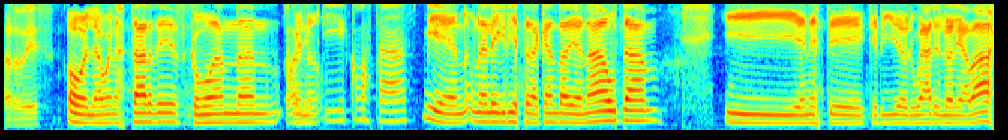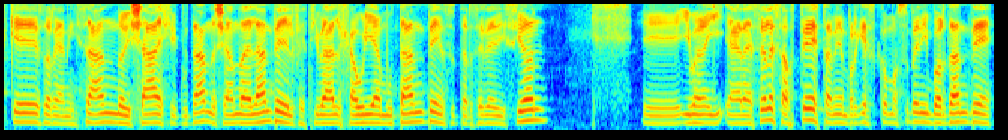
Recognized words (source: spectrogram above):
tardes. Hola, buenas tardes, ¿cómo andan? Hola, Bueno, ¿cómo estás? bien, una alegría estar acá en Radio Nauta y en este querido lugar el Olga Vázquez, organizando y ya ejecutando, llevando adelante el Festival Jauría Mutante en su tercera edición. Eh, y bueno, y agradecerles a ustedes también, porque es como súper importante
